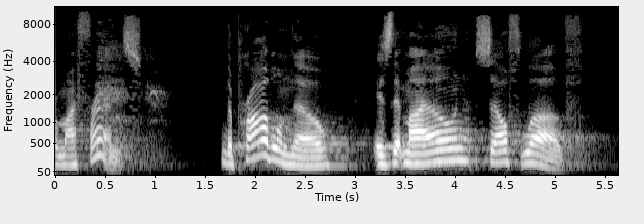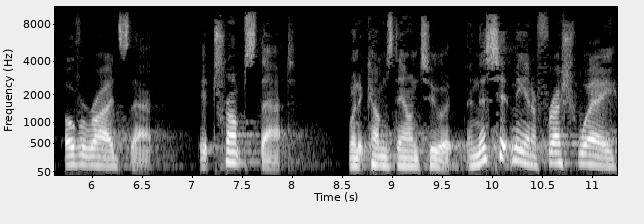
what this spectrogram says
for my friends. The problem, though, is that my own self love overrides that. It trumps that when it comes down to it. And this hit me in a fresh way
